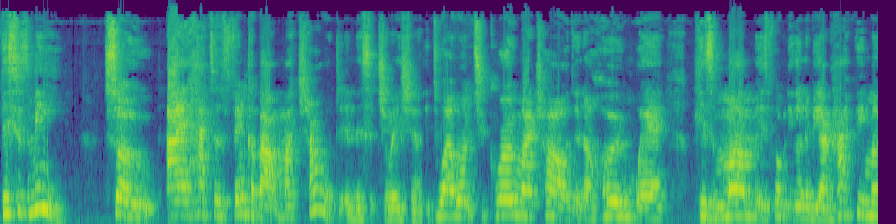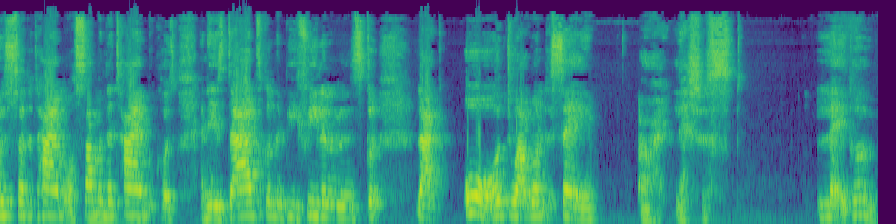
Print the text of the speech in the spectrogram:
this is me. So I had to think about my child in this situation. Do I want to grow my child in a home where his mum is probably going to be unhappy most of the time or some of the time because, and his dad's going to be feeling and it's good, like, or do I want to say, all right, let's just let it go.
